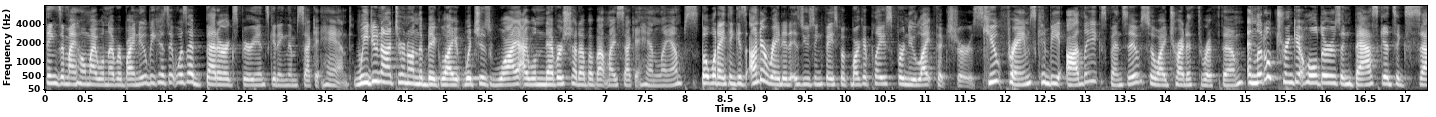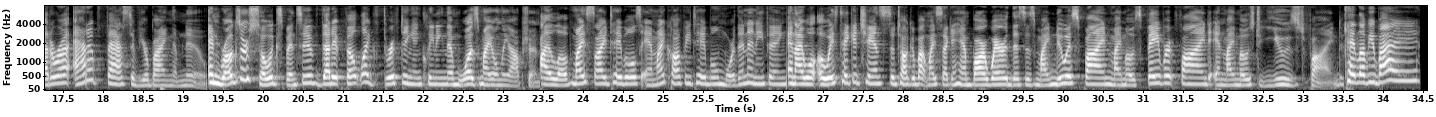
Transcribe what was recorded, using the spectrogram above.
Things in my home I will never buy new because it was a better experience getting them secondhand. We do not turn on the big light, which is why I will never shut up about my secondhand lamps. But what I think is underrated is using Facebook Marketplace for new light fixtures. Cute frames can be oddly expensive, so I try to thrift them. And little trinket holders and baskets, etc. add up fast if you're buying them new. And rugs are so expensive that it felt like thrifting and cleaning them was my only option. I love my side tables and my coffee table more than anything, and I will always take a chance to talk about my secondhand barware. This is my newest find, my most favorite find, and my most used find. Okay, love you, bye!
